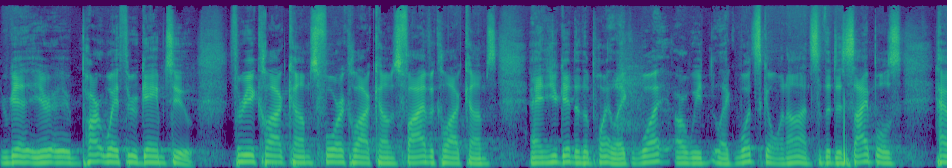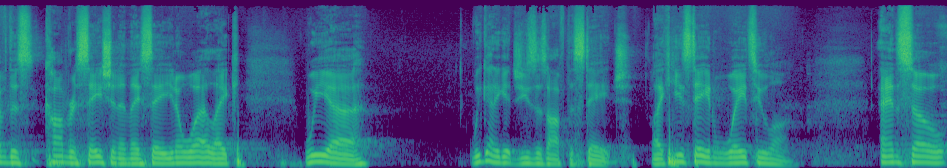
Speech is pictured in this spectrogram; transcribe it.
You're, getting, you're partway through game two. Three o'clock comes, four o'clock comes, five o'clock comes, and you get to the point like, what are we, like, what's going on? So the disciples have this conversation and they say, you know what, like, we, uh, we got to get Jesus off the stage. Like, he's taking way too long. And so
